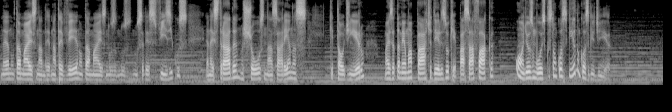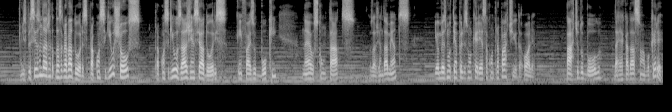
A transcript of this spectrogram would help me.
né? não está mais na, na TV, não está mais nos, nos, nos, CDs físicos, é na estrada, nos shows, nas arenas que está o dinheiro, mas é também uma parte deles o quê? Passar a faca, onde os músicos estão conseguindo conseguir dinheiro. Eles precisam das, das gravadoras para conseguir os shows, para conseguir os agenciadores, quem faz o booking, né, os contatos, os agendamentos, e ao mesmo tempo eles vão querer essa contrapartida. Olha, parte do bolo da arrecadação eu vou querer.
